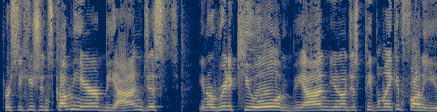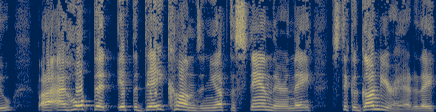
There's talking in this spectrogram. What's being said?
Persecutions come here beyond just, you know, ridicule and beyond, you know, just people making fun of you. But I hope that if the day comes and you have to stand there and they stick a gun to your head or they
